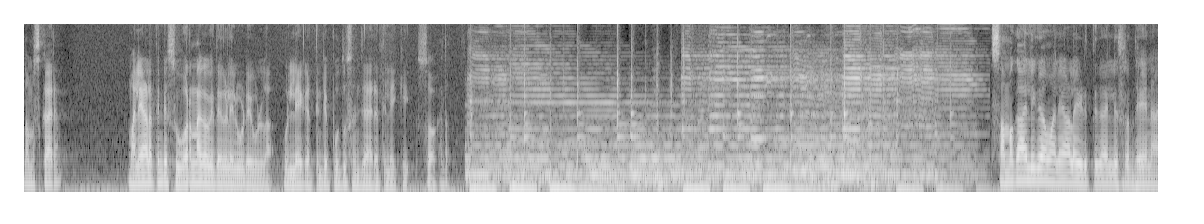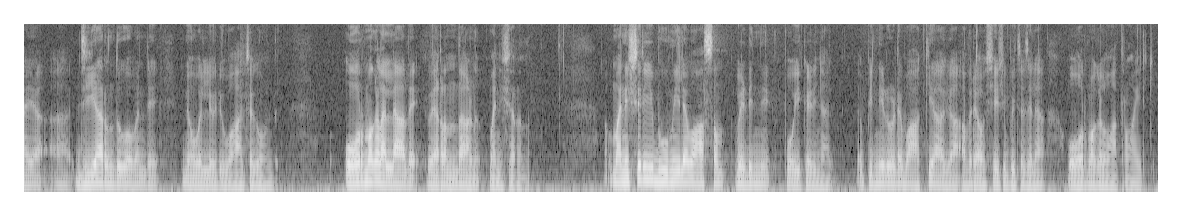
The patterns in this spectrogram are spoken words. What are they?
നമസ്കാരം. മലയാളത്തിന്റെ സുവർണ കവിതകളിലൂടെയുള്ള ഉല്ലേഖത്തിന്റെ പുതുസഞ്ചാരത്തിലേക്ക് സ്വാഗതം. സമകാലിക മലയാള എഴുത്തുകാരിൽ ശ്രദ്ധേയനായ ജി ആർ ഇന്ദുഗോപന്റെ നോവലിലെ ഒരു വാചകമുണ്ട്. ഓർമ്മകളല്ലാതെ വേറെന്താണ് മനുഷ്യരെന്ന്. മനുഷ്യർ ഈ ഭൂമിയിലെ വാസം വെടിഞ്ഞ് പോയി കഴിഞ്ഞാൽ പിന്നീട് ഇവിടെ ബാക്കിയാകുക അവരെ അവശേഷിപ്പിച്ച ചില ഓർമ്മകൾ മാത്രമായിരിക്കും.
